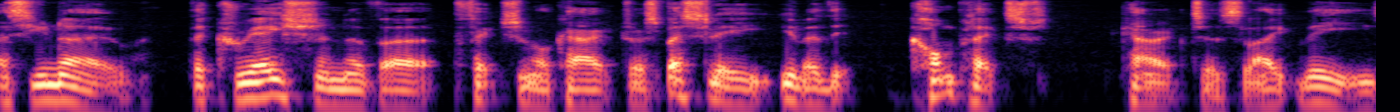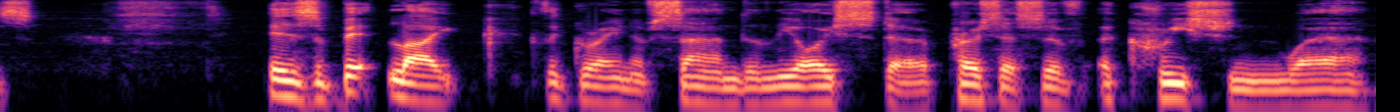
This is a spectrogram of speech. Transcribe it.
As you know, the creation of a fictional character, especially, you know, the complex characters like these, is a bit like the grain of sand and the oyster, a process of accretion where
